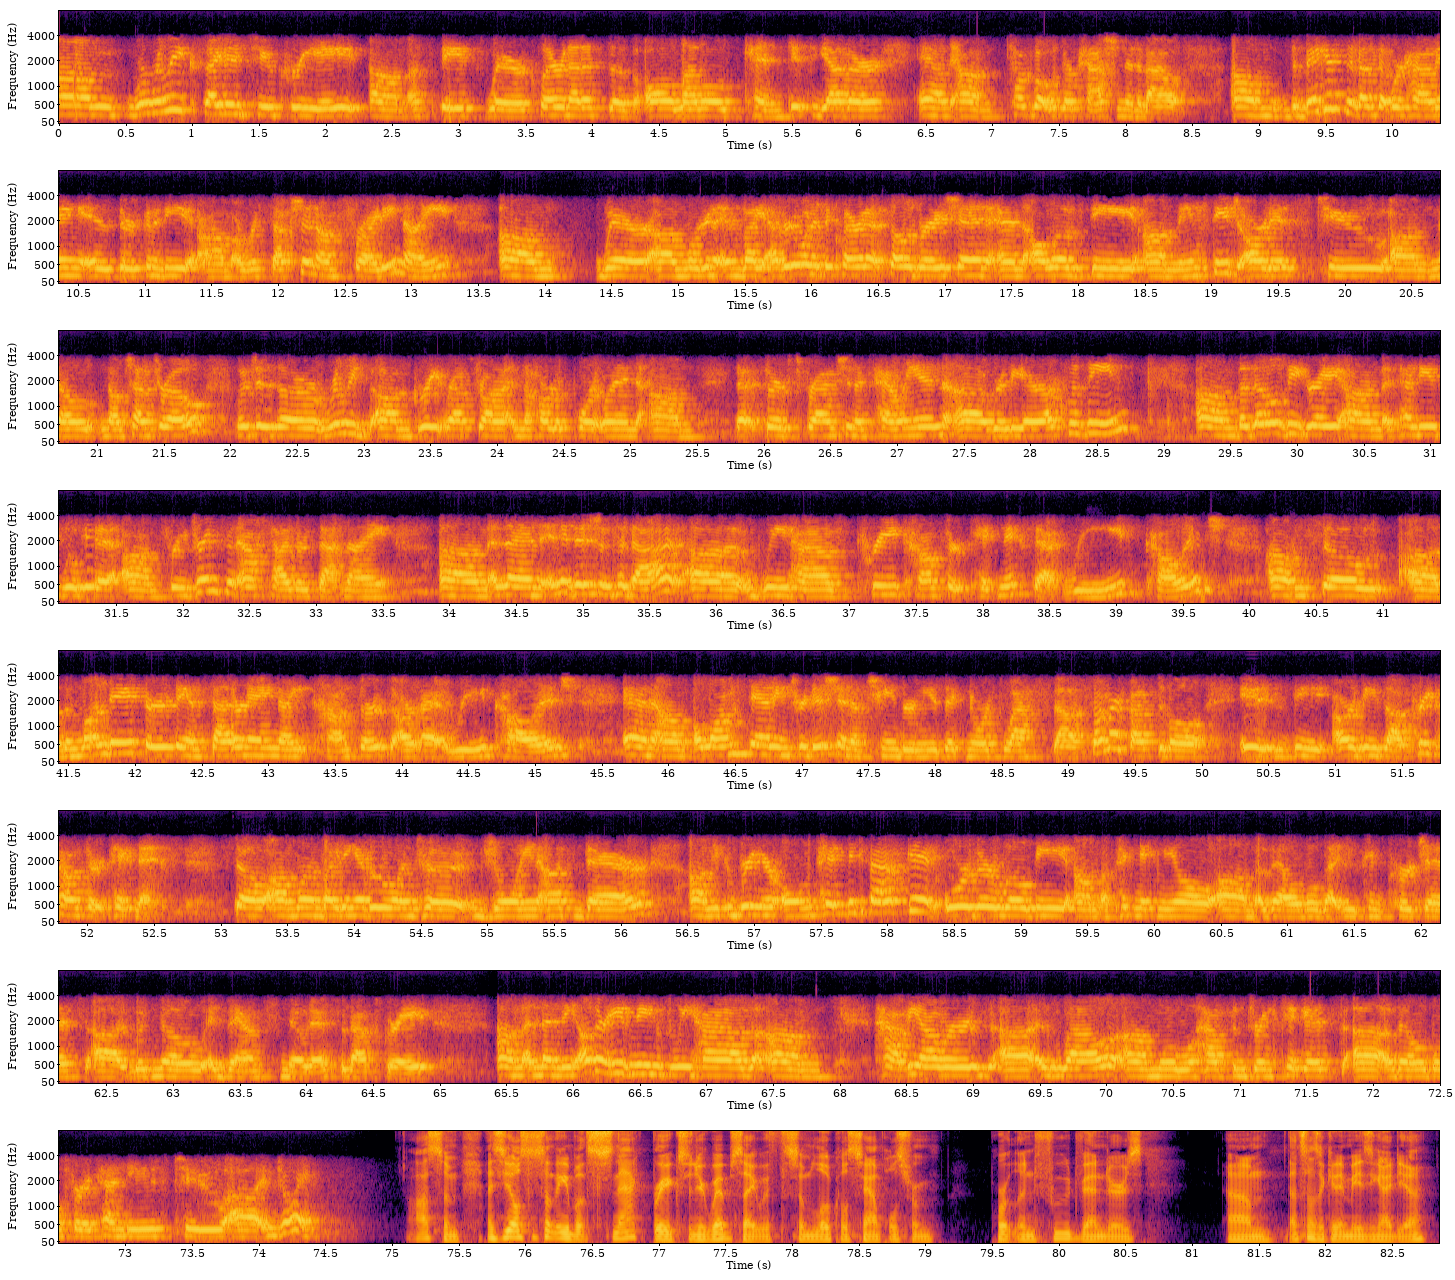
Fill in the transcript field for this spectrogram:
Um, we're really excited to create um, a space where clarinetists of all levels can get together and um, talk about what they're passionate about. Um, the biggest event that we're having is there's going to be um, a reception on Friday night um, where um, we're going to invite everyone at the Clarinet Celebration and all of the um, main stage artists to um, Nel, Centro, which is a really um, great restaurant in the heart of Portland that serves French and Italian uh, Riviera cuisine. Um, but that'll be great. Um, attendees will get um, free drinks and appetizers that night. Um, and then in addition to that, uh, we have pre-concert picnics at Reed College. Um, so uh, the Monday, Thursday, and Saturday night concerts are at Reed College. And um, a longstanding tradition of Chamber Music Northwest uh, Summer Festival is the are these uh, pre-concert picnics. So um, we're inviting everyone to join us there. Um, you can bring your own picnic basket, or there will be um, a picnic meal um, available that you can purchase uh, with no advance notice. So that's great. Um, and then the other evenings we have um, happy hours uh, as well, where we'll have some drink tickets uh, available for attendees to uh, enjoy. Awesome. I see also something about snack breaks on your website with some local samples from Portland food vendors. that sounds like an amazing idea.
